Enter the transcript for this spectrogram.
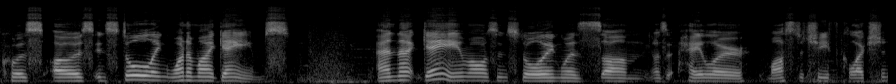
because I was installing one of my games. And that game I was installing was, um, was it Halo Master Chief Collection?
